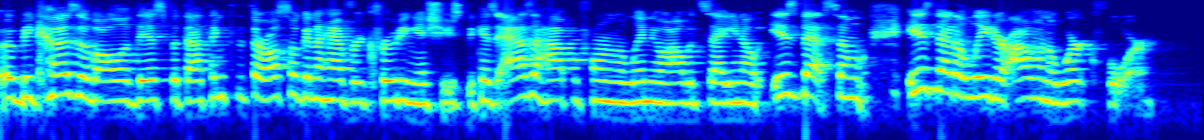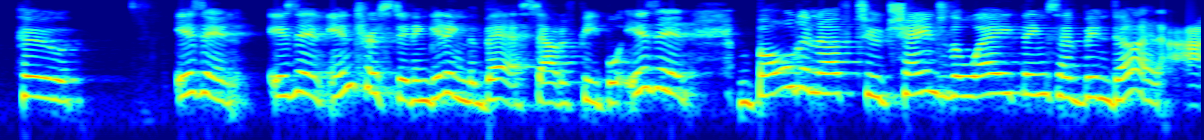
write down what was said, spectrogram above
Uh, because of all of this, but I think that they're also going to have recruiting issues because as a high performing millennial, I would say, you know, is that some is that a leader I want to work for who isn't isn't interested in getting the best out of people, isn't bold enough to change the way things have been done. I,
